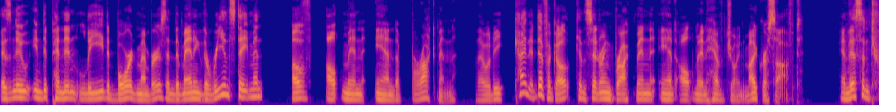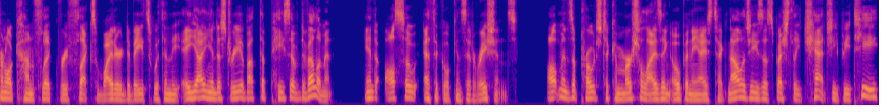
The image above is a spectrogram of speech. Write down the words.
as new independent lead board members and demanding the reinstatement of Altman and Brockman. That would be kind of difficult considering Brockman and Altman have joined Microsoft. And this internal conflict reflects wider debates within the AI industry about the pace of development and also ethical considerations. Altman's approach to commercializing OpenAI's technologies, especially ChatGPT,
